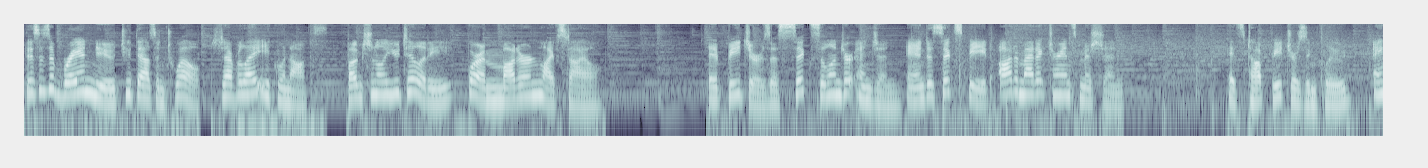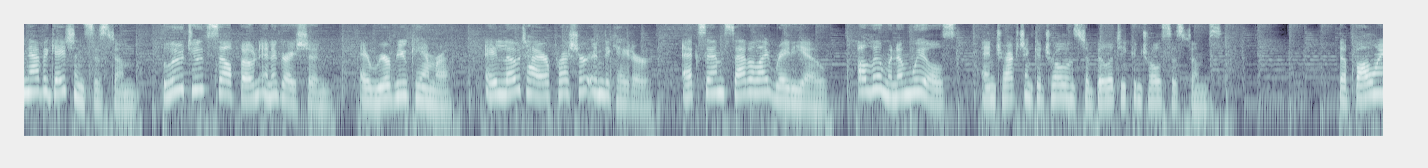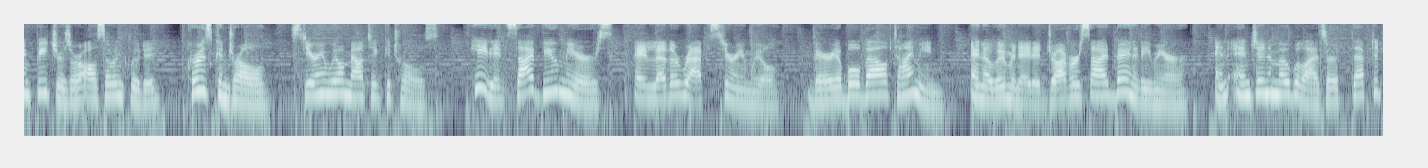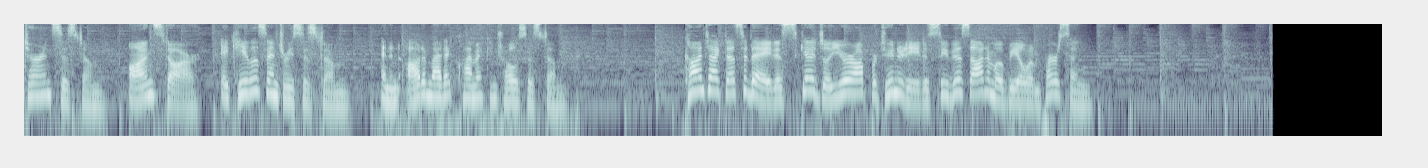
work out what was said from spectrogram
This is a brand new 2012 Chevrolet Equinox, functional utility for a modern lifestyle. It features a six-cylinder engine and a six-speed automatic transmission. Its top features include a navigation system, Bluetooth cell phone integration, a rear-view camera, a low tire pressure indicator, XM satellite radio, aluminum wheels, and traction control and stability control systems. The following features are also included cruise control, steering wheel mounted controls, heated side view mirrors, a leather wrapped steering wheel, variable valve timing, an illuminated driver's side vanity mirror, an engine immobilizer theft deterrent system, OnStar, a keyless entry system, and an automatic climate control system. Contact us today to schedule your opportunity to see this automobile in person.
